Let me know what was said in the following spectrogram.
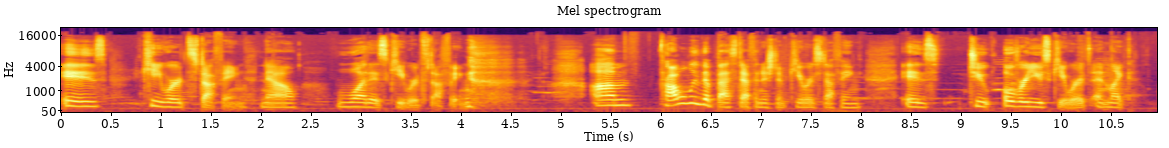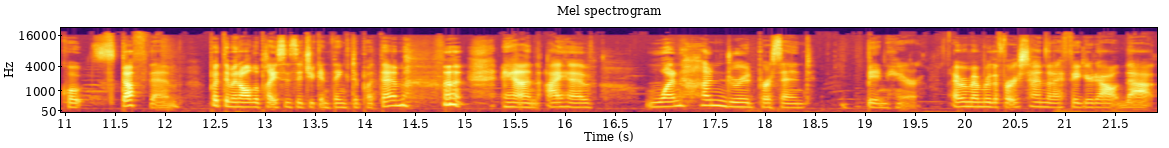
is keyword stuffing. Now, what is keyword stuffing? um, probably the best definition of keyword stuffing is to overuse keywords and like quote stuff them, put them in all the places that you can think to put them. and I have 100% been here. I remember the first time that I figured out that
